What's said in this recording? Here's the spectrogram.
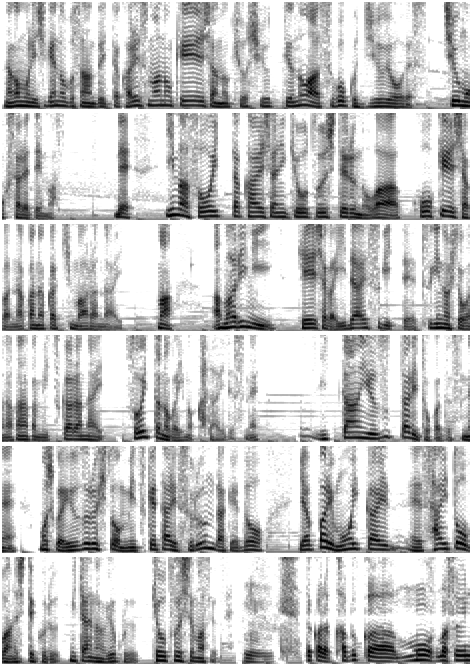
長森重信さんといったカリスマの経営者の去就っていうのはすごく重要です。注目されています。で今そういった会社に共通してるのは後継者がなかなか決まらない。まああまりに経営者が偉大すぎて次の人がなかなか見つからないそういったのが今課題ですね。一旦譲ったりとかですねもしくは譲る人を見つけたりするんだけどやっぱりもう一回再登板してくるみたいなのがよく共通してますよね。うん、だから株価も、まあ、そういう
